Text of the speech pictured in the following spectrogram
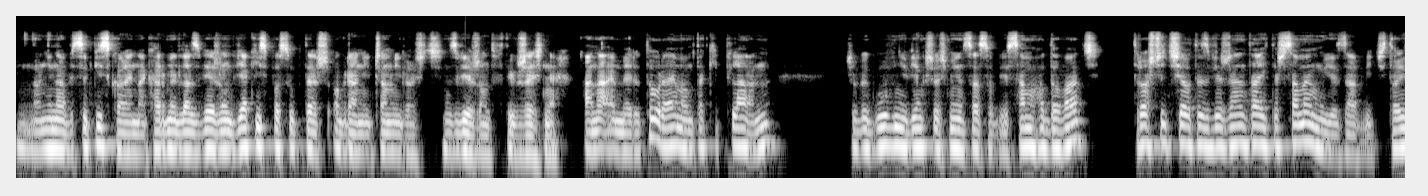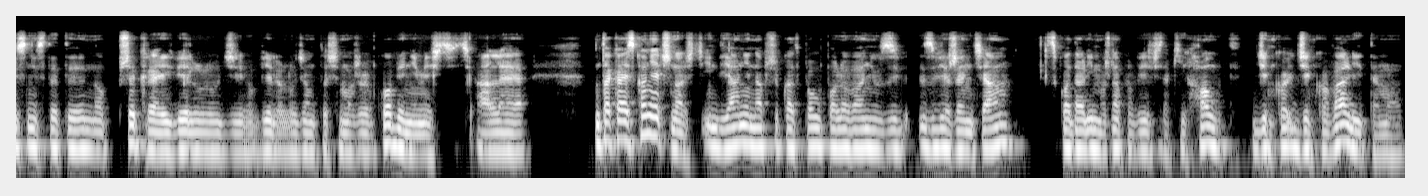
no nie na wysypisko, ale na karmę dla zwierząt, w jaki sposób też ograniczam ilość zwierząt w tych rzeźniach. A na emeryturę mam taki plan, żeby głównie większość mięsa sobie sam hodować, troszczyć się o te zwierzęta i też samemu je zabić. To jest niestety no, przykre i wielu, ludzi, wielu ludziom to się może w głowie nie mieścić, ale no, taka jest konieczność. Indianie na przykład po upolowaniu zwierzęcia składali, można powiedzieć, taki hołd, dziękowali temu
